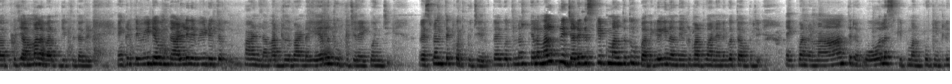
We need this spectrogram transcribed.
ಬರ್ಪುಜಿ ಅಮ್ಮಲ ಬರ್ಪುಜಿತ್ತು ತಗಲಿ. ಎಂಕ್ಲಿತೆ ವೀಡಿಯೋ ಉಂಟ ಹಳ್ಳಿದ ವೀಡಿಯೋ ಪಾಂಡ, ಮರ್ದದ ಪಾಂಡ ಏರ್ಲ ತೂಪುಜಿರ ಐ ಕೊಂಜಿ. ರೆಸ್ಪಾನ್ಸ್ ತೆಕ್ಕೊರ್ಪುಜೇರು ದಯ ಗೊತ್ತಿನ ಕೆಲ ಮಲ್ಪನಿ ಜಡಗೆ ಸ್ಕಿಟ್ ಮಲ್ತು ತೂಪ ನಿಗ್ಲಿ. ಏನಂದು ಎಂಕ್ಲು ಮರ್ದು ಪಾಂಡ ಐಕ್ ಪಂಡ ಮಾತ್ರ ಓಲ ಸ್ಕಿಟ್ ಮಲ್ಪುಜಿ ನಿಕ್ಲಿ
